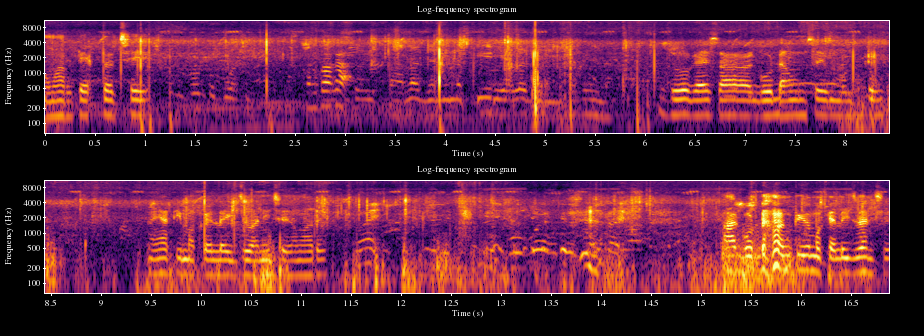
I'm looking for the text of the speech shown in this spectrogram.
અમારું ટ્રેક્ટર છે. જો ગેસ આ ગોડાઉન છે મોટું. અહીંયાથી મકાઈ લઈ જવાની છે અમારે. આ ગોડાઉનથી મકાઈ લઈ જવાની છે.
